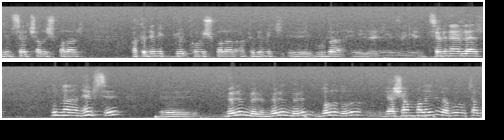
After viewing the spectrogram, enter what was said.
bilimsel çalışmalar, akademik konuşmalar, akademik e, burada e, seminerler, bunların hepsi e, bölüm bölüm bölüm bölüm dolu dolu yaşanmalıydı ve bu tabii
